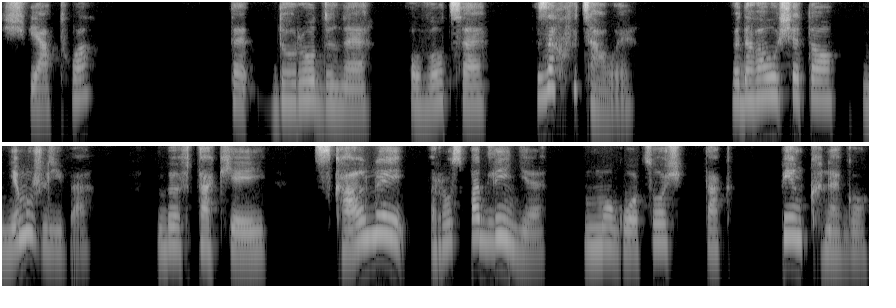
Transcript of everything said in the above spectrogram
światła, te dorodne owoce zachwycały. Wydawało się to niemożliwe, by w takiej skalnej rozpadlinie mogło coś tak pięknego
